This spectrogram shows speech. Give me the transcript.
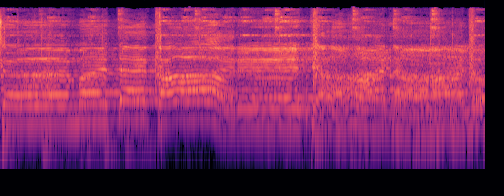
ચમત્કાર ત્યાંના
